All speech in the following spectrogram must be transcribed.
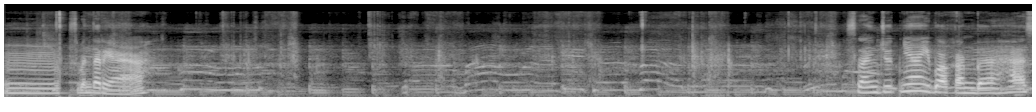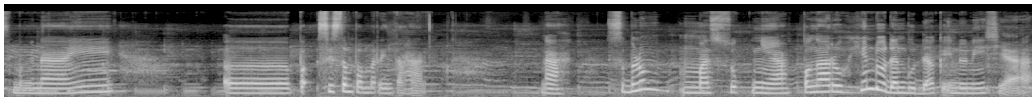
hmm, sebentar ya. Selanjutnya ibu akan bahas mengenai uh, sistem pemerintahan. Nah, Sebelum masuknya pengaruh Hindu dan Buddha ke Indonesia,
